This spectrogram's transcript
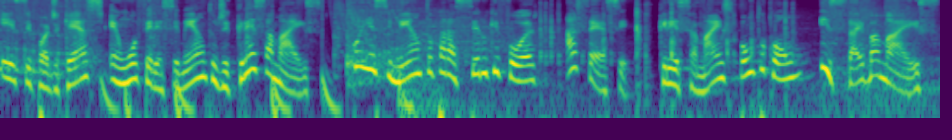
Esse podcast é um oferecimento de Cresça Mais. Conhecimento para ser o que for. Acesse cresçamais.com e saiba mais.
